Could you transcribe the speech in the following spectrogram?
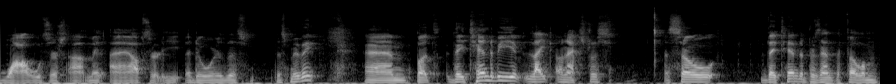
wowzers! I mean, I absolutely adore this this movie. Um, but they tend to be light on extras, so they tend to present the film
